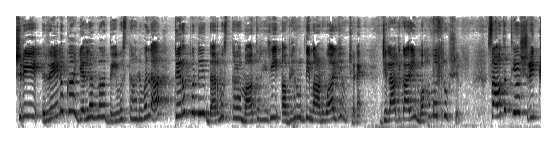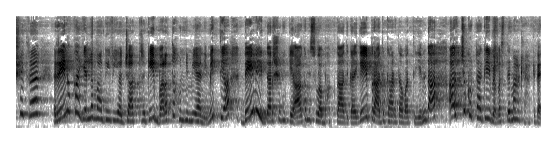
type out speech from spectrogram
ಶ್ರೀ ರೇಣುಕಾ ಯಲ್ಲಮ್ಮ ದೇವಸ್ಥಾನವನ್ನ ತಿರುಪತಿ ಧರ್ಮಸ್ಥಳ ಮಾದರಿಯಲ್ಲಿ ಅಭಿವೃದ್ಧಿ ಮಾಡುವ ಯೋಜನೆ ಜಿಲ್ಲಾಧಿಕಾರಿ ಮೊಹಮ್ಮದ್ ರುಷಿಲ್ ಸವದತ್ತಿಯ ಶ್ರೀ ಕ್ಷೇತ್ರ ರೇಣುಕಾ ಯಲ್ಲಮ್ಮ ದೇವಿಯ ಜಾತ್ರೆಗೆ ಭರತ ಹುಣ್ಣಿಮೆಯ ನಿಮಿತ್ತ ದೇವಿ ದರ್ಶನಕ್ಕೆ ಆಗಮಿಸುವ ಭಕ್ತಾದಿಗಳಿಗೆ ಪ್ರಾಧಿಕಾರದ ವತಿಯಿಂದ ಅಚ್ಚುಕಟ್ಟಾಗಿ ವ್ಯವಸ್ಥೆ ಮಾಡಲಾಗಿದೆ.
